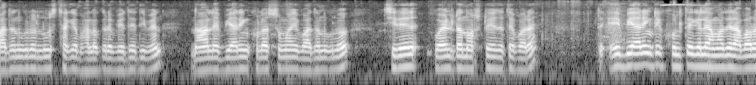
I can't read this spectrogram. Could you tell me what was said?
বাঁধনগুলো লুজ থাকে, ভালো করে বেঁধে দিবেন। নাহলে বিয়ারিং খোলার সময় বাঁধনগুলো ছিঁড়ে কয়েলটা নষ্ট হয়ে যেতে পারে। তো এই বিয়ারিংটি খুলতে গেলে আমাদের আবারও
